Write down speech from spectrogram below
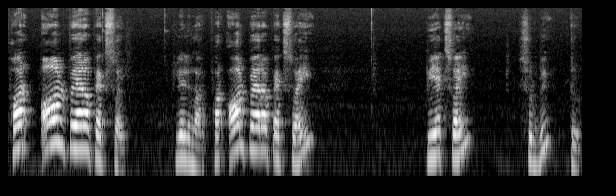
for all pair of xy. Clearly mark. For all pair of xy pxy should be true.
